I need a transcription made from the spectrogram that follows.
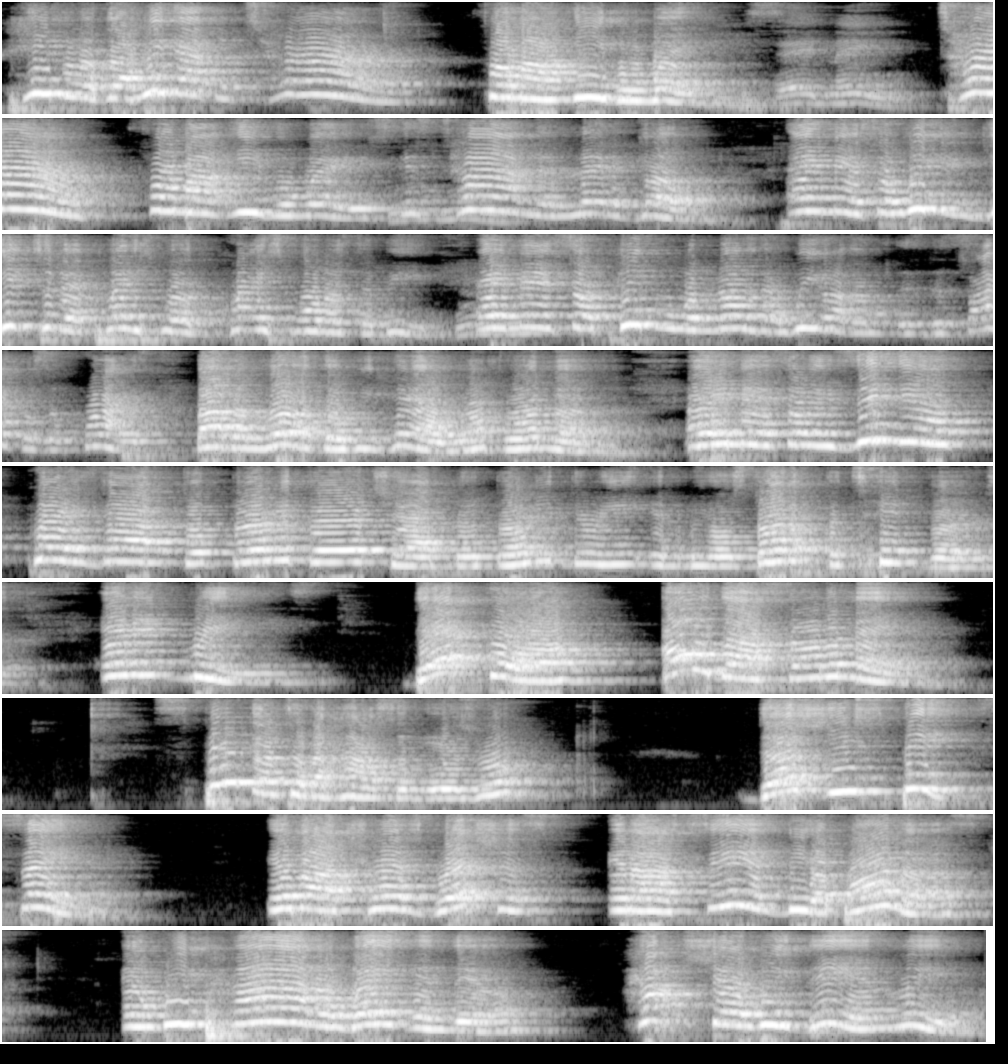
People of God, we got to turn from our evil ways. Amen. Turn from our evil ways. It's time to let it go. Amen. So we can get to that place where Christ wants us to be. Mm-hmm. Amen. So people will know that we are the, the disciples of Christ by the love that we have one for another. Amen. So Ezekiel, praise God, the 33rd chapter, 33, and we're going to start at the 10th verse. And it reads, Therefore, O thou son of man, speak unto the house of Israel, Thus ye speak, saying, If our transgressions and our sins be upon us, and we pine away in them, how shall we then live?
